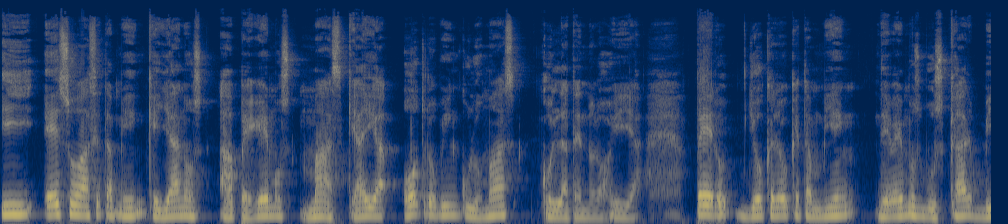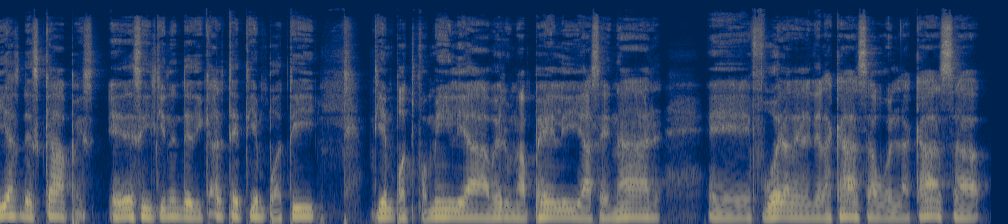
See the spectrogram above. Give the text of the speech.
Y eso hace también que ya nos apeguemos más, que haya otro vínculo más con la tecnología. Pero yo creo que también debemos buscar vías de escapes, es decir, tienes que dedicarte tiempo a ti, tiempo a tu familia, a ver una peli, a cenar, eh, fuera de, la casa o en la casa,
